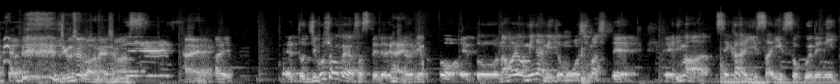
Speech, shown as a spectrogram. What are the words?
自己紹介お願いします。はい。はい。えっと、自己紹介をさせていただきますと、えっと、名前を南と申しまして、えー今、世界最速で日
